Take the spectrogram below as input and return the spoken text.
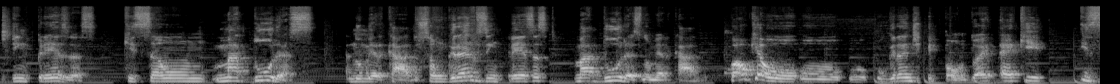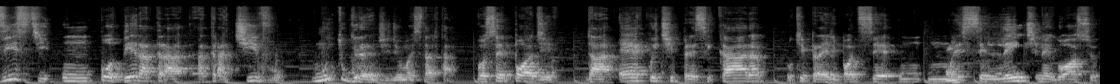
de empresas que são maduras no mercado, são grandes empresas maduras no mercado. Qual que é o, o, o, o grande ponto? É, é, que existe um poder atra, atrativo muito grande de uma startup. Você pode dar equity para esse cara, o que para ele pode ser um, um excelente negócio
